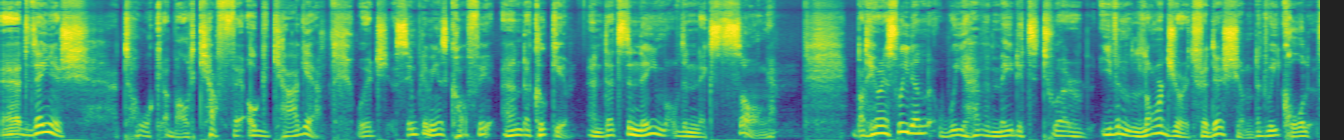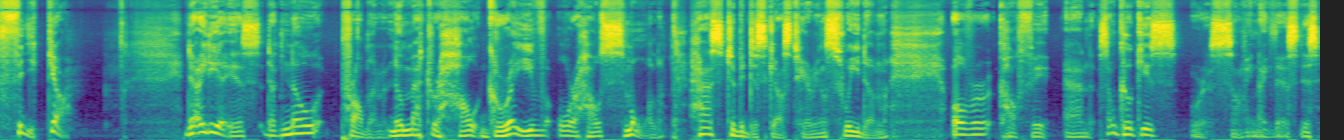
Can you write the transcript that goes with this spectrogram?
Uh, the Danish talk about kaffe og kage, which simply means coffee and a cookie, and that's the name of the next song. But here in Sweden, we have made it to an even larger tradition that we call fika. The idea is that no problem, no matter how grave or how small, has to be discussed here in Sweden over coffee and some cookies or something like this, this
